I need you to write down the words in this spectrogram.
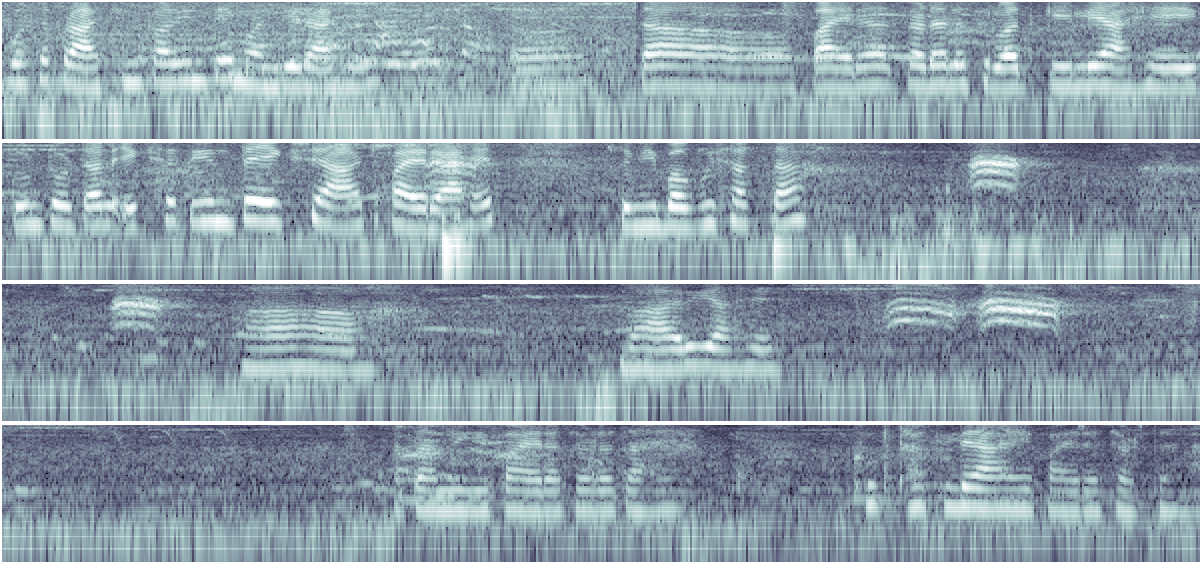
खूप असं प्राचीनकालीन ते मंदिर आहे. त्या आता पायऱ्या चढायला सुरुवात केली आहे. एकूण टोटल एकशे तीन ते एकशे आठ पायऱ्या आहेत. तुम्ही बघू शकता. हां हां. भारी आहे. आता मी पायऱ्या चढत आहे. खूप थकले आहे पायऱ्या चढताना.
